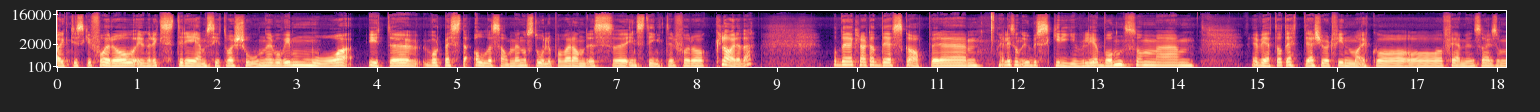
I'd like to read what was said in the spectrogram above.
arktiske forhold, under ekstremsituasjoner hvor vi må yte vårt beste alle sammen og stole på hverandres eh, instinkter for å klare det. Og det er klart at det skaper eh, litt sånn ubeskrivelige bånd som eh, jeg vet at etter jeg har kjørt Finnmark og, og Femund, så har jeg liksom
